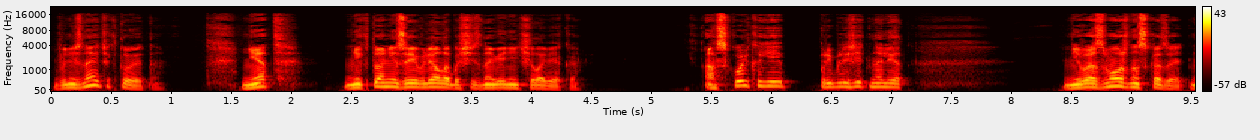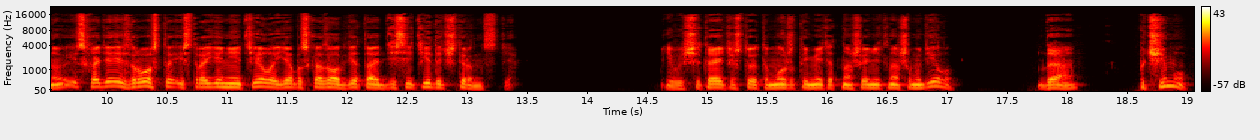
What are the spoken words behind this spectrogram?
Вы не знаете, кто это? Нет, никто не заявлял об исчезновении человека. А сколько ей приблизительно лет? Невозможно сказать, но исходя из роста и строения тела, я бы сказал где-то от 10 до 14. И вы считаете, что это может иметь отношение к нашему делу? Да. Почему?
